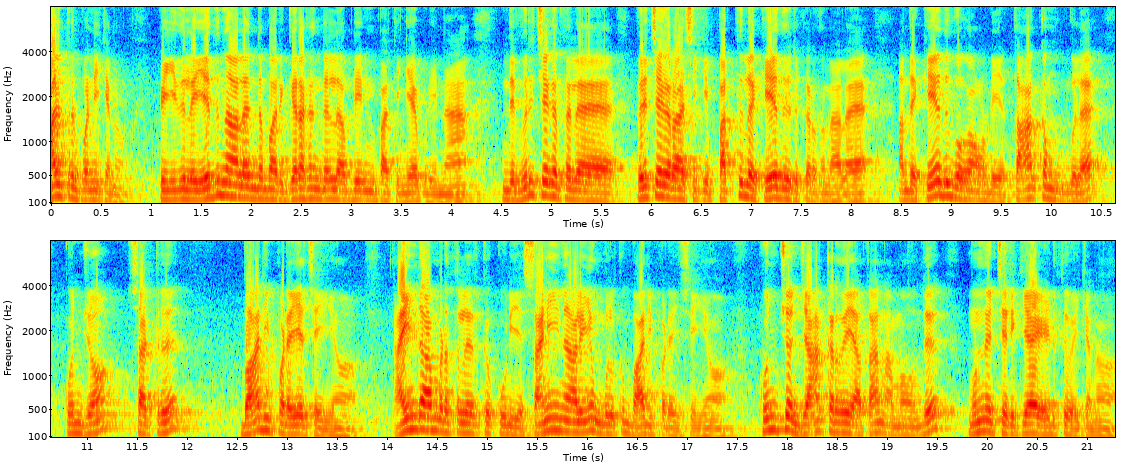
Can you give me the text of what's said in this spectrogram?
ஆல்ட்ரு பண்ணிக்கணும். இப்போ இதில் எதனால இந்த மாதிரி கிரகங்கள் அப்படின்னு பார்த்தீங்க அப்படின்னா இந்த விருச்சகத்தில் விருச்சக ராசிக்கு பத்தில் கேது இருக்கிறதுனால அந்த கேது பகவானுடைய தாக்கம் உங்களை கொஞ்சம் சற்று பாதிப்படைய செய்யும். ஐந்தாம் இடத்துல இருக்கக்கூடிய சனினாலையும் உங்களுக்கு பாதிப்படைய செய்யும். கொஞ்சம் ஜாக்கிரதையாக தான் நம்ம வந்து முன்னெச்சரிக்கையாக எடுத்து வைக்கணும்.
